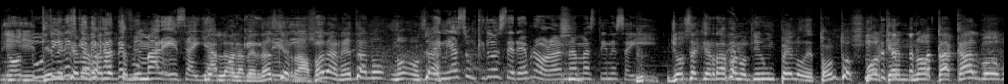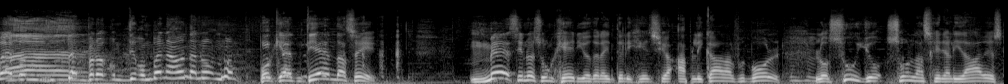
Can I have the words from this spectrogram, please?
y- No, y tú tiene tienes que bajarle dejar de también- fumar esa ya, La, verdad es que dije. Rafa, la neta, no, no, o sea. Tenías un kilo de cerebro, ahora nada más tienes ahí. Yo sé que Rafa no tiene un pelo de tonto, porque no está calvo, güey, Ah. pero con, con buena onda no, no, porque entiéndase. Messi no es un genio de la inteligencia aplicada al fútbol. Lo suyo son las genialidades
